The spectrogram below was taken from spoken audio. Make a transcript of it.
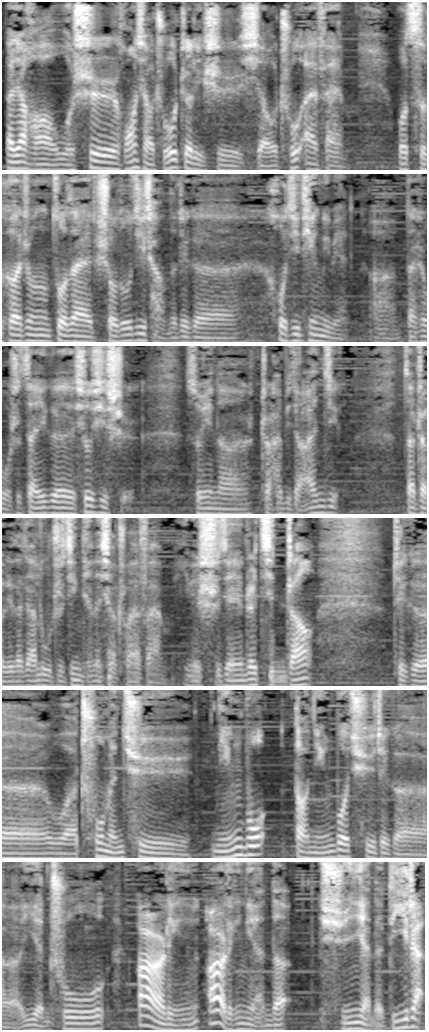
大家好，我是黄小厨，这里是小厨 FM。我此刻正坐在首都机场的这个候机厅里面啊，但是我是在一个休息室，所以呢这还比较安静，在这儿给大家录制今天的小厨 FM。因为时间有点紧张，这个我出门去宁波，到宁波去这个演出二零二零年的巡演的第一站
